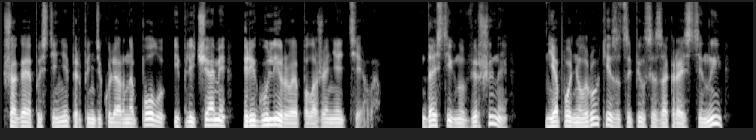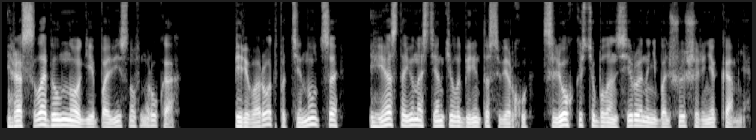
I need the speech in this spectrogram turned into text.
шагая по стене перпендикулярно полу и плечами, регулируя положение тела. Достигнув вершины, я поднял руки, зацепился за край стены и расслабил ноги, повиснув на руках. Переворот, подтянуться, и я стою на стенке лабиринта сверху, с легкостью балансируя на небольшой ширине камня.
